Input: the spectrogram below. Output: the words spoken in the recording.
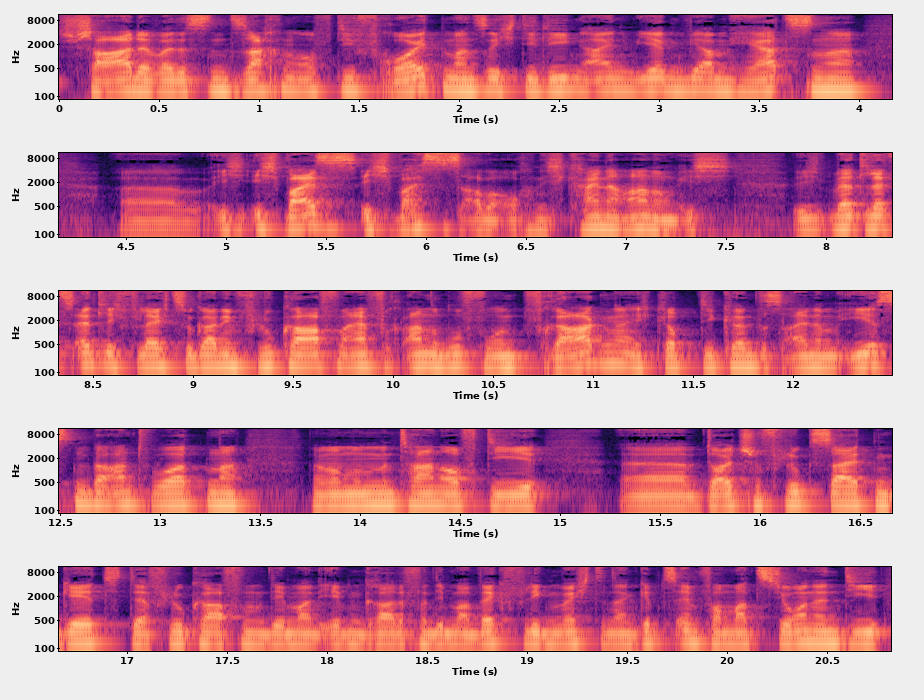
schade, weil das sind Sachen, auf die freut man sich, die liegen einem irgendwie am Herzen. Äh, ich, ich weiß es, ich weiß es aber auch nicht, keine Ahnung. Ich, ich werde letztendlich vielleicht sogar den Flughafen einfach anrufen und fragen. Ich glaube, die können das einem am ehesten beantworten, wenn man momentan auf die äh, deutschen Flugseiten geht, der Flughafen, den man eben gerade von dem man wegfliegen möchte, dann gibt's Informationen, die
